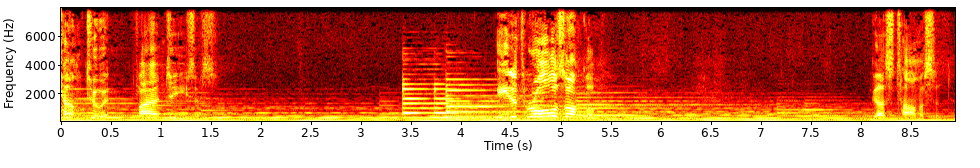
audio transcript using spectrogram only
Come to it, find Jesus. Rawls' uncle, Gus Thomason.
